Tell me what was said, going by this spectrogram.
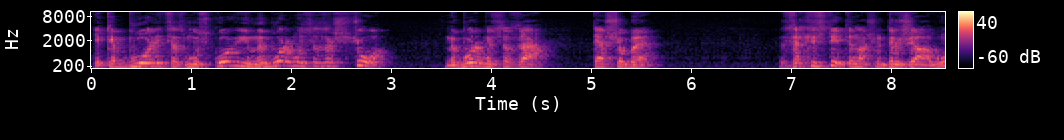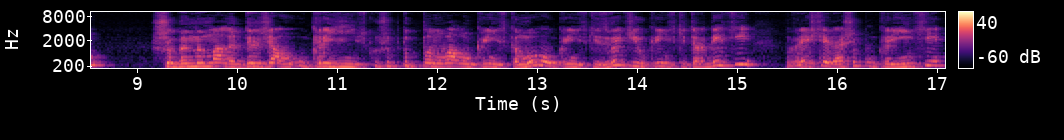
яке бореться з Московією. Ми боремося за що? Ми боремося за те, щоб захистити нашу державу, щоб ми мали державу українську, щоб тут панувала українська мова, українські звичаї, українські традиції, врешті-решт, щоб українці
